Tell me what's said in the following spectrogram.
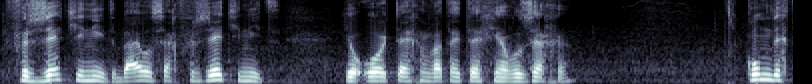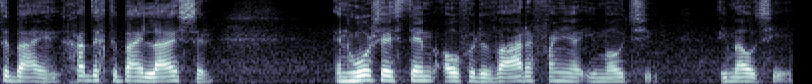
Verzet je niet. De Bijbel zegt, verzet je niet je oor tegen wat hij tegen jou wil zeggen. Kom dichterbij, ga dichterbij, luister. En hoor zijn stem over de waarde van je emotie. emotie.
